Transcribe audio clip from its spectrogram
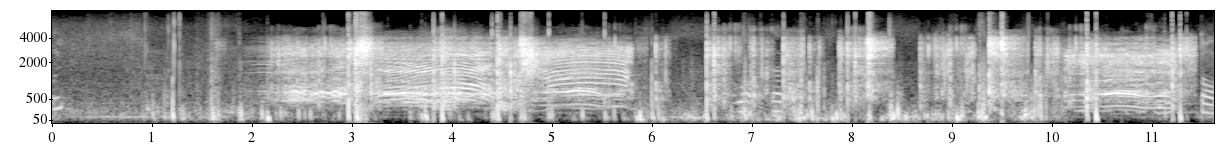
อุ๊ย ว่ากันต่อ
